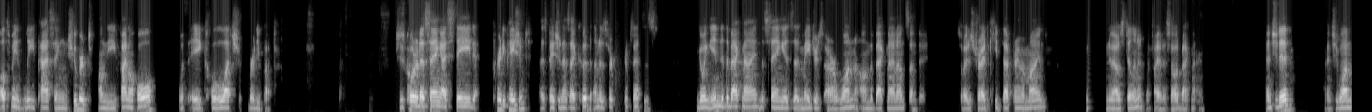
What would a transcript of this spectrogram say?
ultimately passing Schubert on the final hole with a clutch birdie putt. She's quoted as saying, I stayed pretty patient, as patient as I could under the circumstances. Going into the back nine, the saying is that majors are one on the back nine on Sunday. So I just tried to keep that frame of mind knew I was still in it if I had a solid back nine. And she did, and she won.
